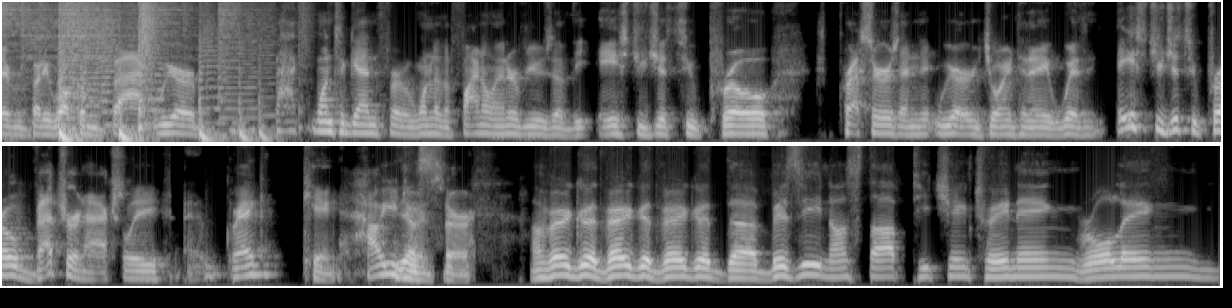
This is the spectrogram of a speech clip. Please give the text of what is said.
right, everybody, welcome back. We are back once again for one of the final interviews of the Ace Jiu Jitsu Pro pressers, and we are joined today with Ace Jiu Jitsu Pro veteran, actually, Greg King. How are you yes. doing, sir? I'm very good, very good, very good. Uh, busy, nonstop, teaching, training, rolling,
